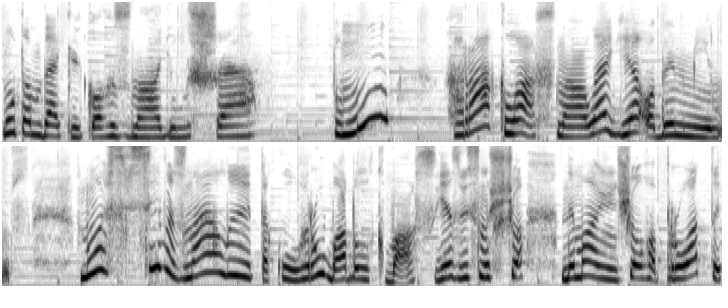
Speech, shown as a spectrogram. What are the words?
Ну там декількох знаю лише. Тому гра класна, але є один мінус. Ну, ось всі ви знали таку гру Bubble Quass. Я, звісно, що не маю нічого проти.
